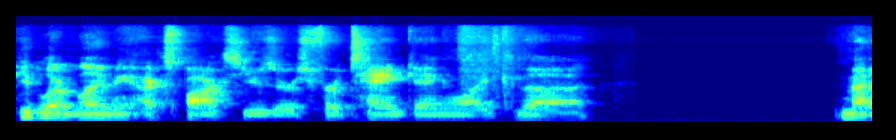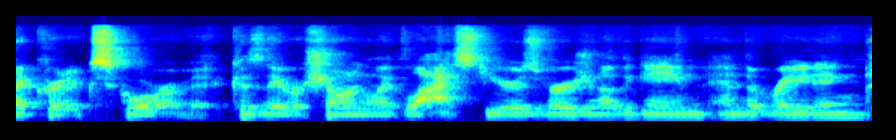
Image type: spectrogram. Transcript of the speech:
People are blaming Xbox users for tanking like the Metacritic score of it because they were showing like last year's version of the game and the rating,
